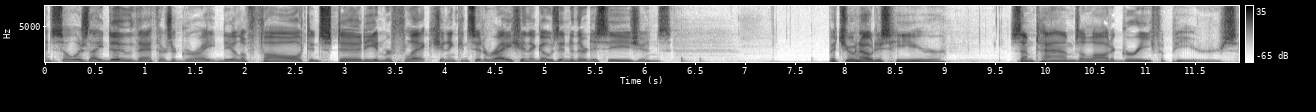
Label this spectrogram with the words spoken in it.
And so, as they do that, there's a great deal of thought and study and reflection and consideration that goes into their decisions. But you'll notice here, sometimes a lot of grief appears.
